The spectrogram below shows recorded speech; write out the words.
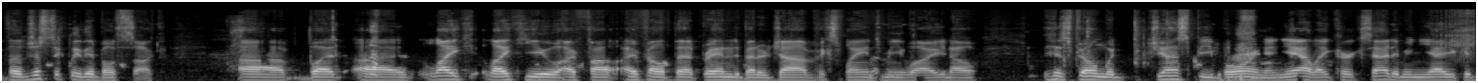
logistically they both suck. Uh, but uh, like like you, I felt I felt that Brandon did a better job explaining to me why you know his film would just be boring. And yeah, like Kirk said, I mean, yeah, you could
